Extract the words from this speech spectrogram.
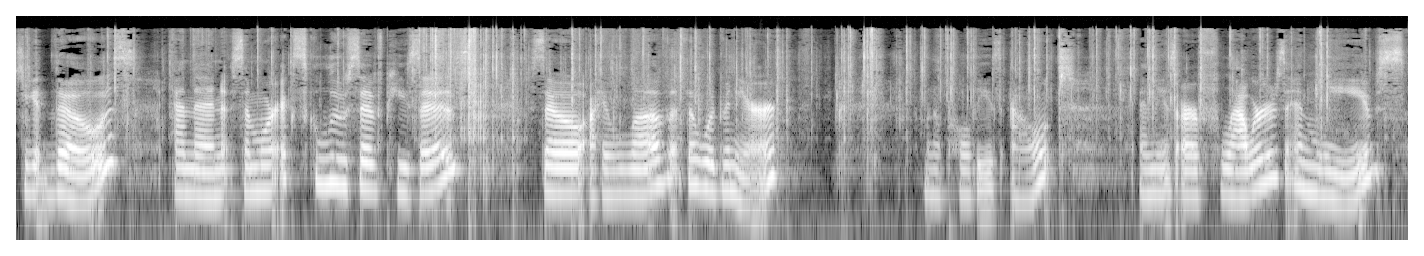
So you get those and then some more exclusive pieces. So I love the wood veneer. I'm gonna pull these out and these are flowers and leaves.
